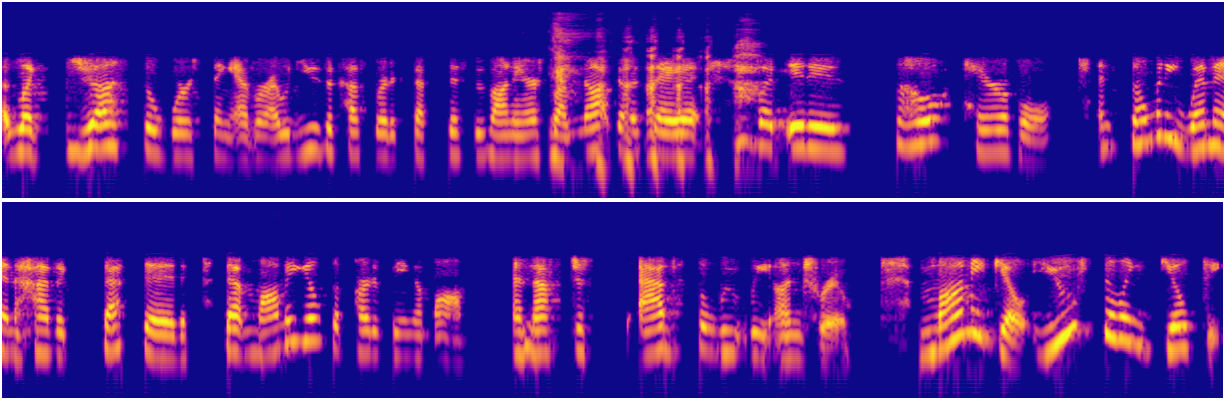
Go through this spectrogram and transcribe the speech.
like just the worst thing ever. I would use a cuss word, except this is on air, so I'm not going to say it. But it is so terrible. And so many women have accepted that mommy guilt's a part of being a mom. And that's just absolutely untrue. Mommy guilt, you feeling guilty,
